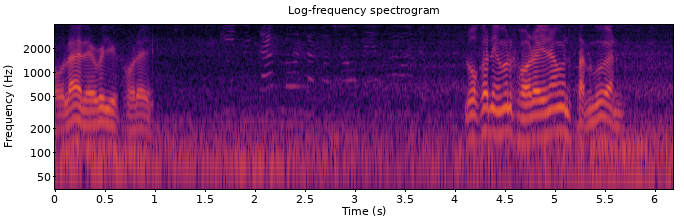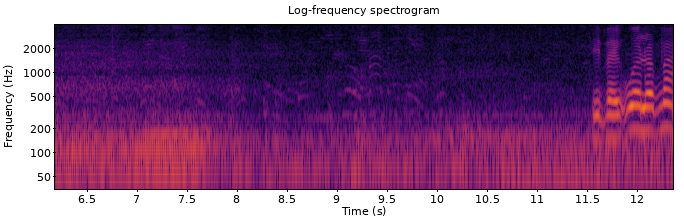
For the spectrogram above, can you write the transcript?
เขาไเดี๋ยวก็อยู่เขาได้โลกขาเนี่ยมันเขาได้นะมันสั่นเวอากันสิไปอ้วนรถมา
